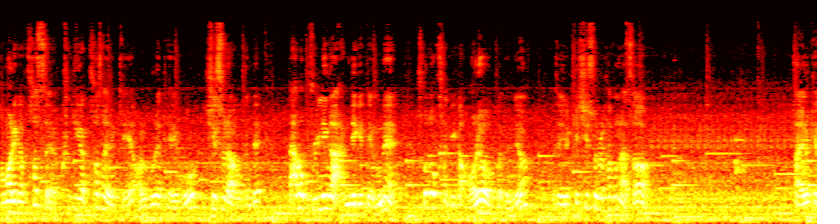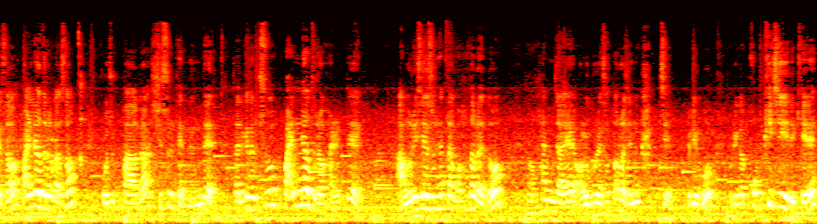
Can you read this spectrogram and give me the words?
덩어리가 컸어요. 크기가 커서 이렇게 얼굴에 대고 시술하고 근데 따로 분리가 안 되기 때문에 소독하기가 어려웠거든요. 그래서 이렇게 시술을 하고 나서 자 이렇게 해서 빨려 들어가서 고주파가 시술됐는데 자 이렇게 해서 쭉 빨려 들어갈 때 아무리 세술했다고 하더라도 어, 환자의 얼굴에서 떨어지는 각질 그리고 우리가 코 피지 이렇게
